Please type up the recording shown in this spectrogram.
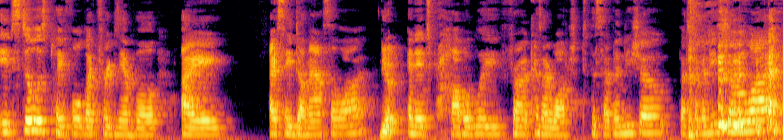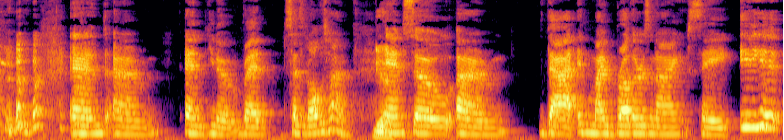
it still is playful. Like for example i i say dumbass a lot yeah. and it's probably from because i watched the 70s show that 70s show a lot and um and you know red says it all the time yeah. and so um that and my brothers and I say idiot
